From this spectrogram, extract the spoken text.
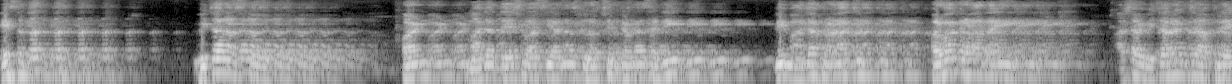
हे सतत विचार असतो. पण माझ्या देशवासियांना सुरक्षित ठेवण्यासाठी मी माझ्या प्राणाची परवा करणार नाही. अशा विचारांचे आपले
